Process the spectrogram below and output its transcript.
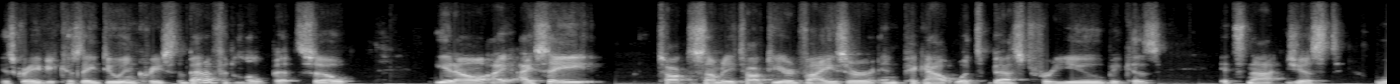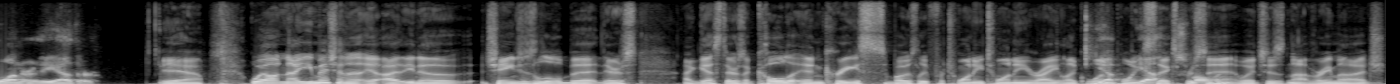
is gravy because they do increase the benefit a little bit. So, you know, I, I say talk to somebody, talk to your advisor, and pick out what's best for you because it's not just one or the other. Yeah. Well, now you mentioned, uh, uh, you know, changes a little bit. There's, I guess, there's a cola increase supposedly for 2020, right? Like 1.6 yeah, small percent, which is not very much.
